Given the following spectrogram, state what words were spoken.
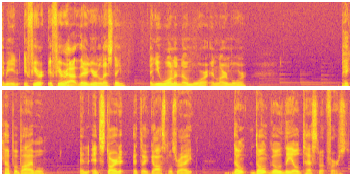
I mean, if you're if you're out there and you're listening and you want to know more and learn more, pick up a Bible and and start it at the gospels, right? Don't don't go the Old Testament first.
